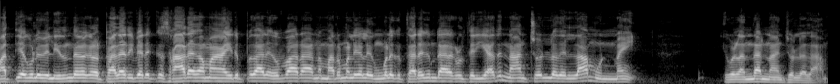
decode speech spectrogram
மத்திய குழுவில் இருந்தவர்கள் பலர் இவருக்கு சாதகமாக இருப்பதால் எவ்வாறான மறுமொழிகளை உங்களுக்கு தருகின்றார்கள் தெரியாது. நான் சொல்வதெல்லாம் உண்மை. இவ்வளந்தான் நான் சொல்லலாம்.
